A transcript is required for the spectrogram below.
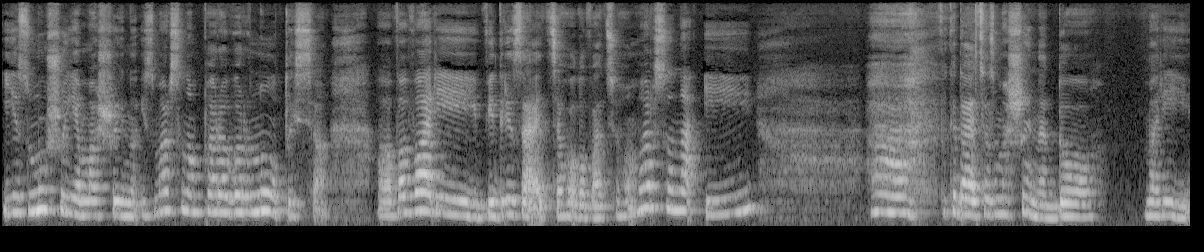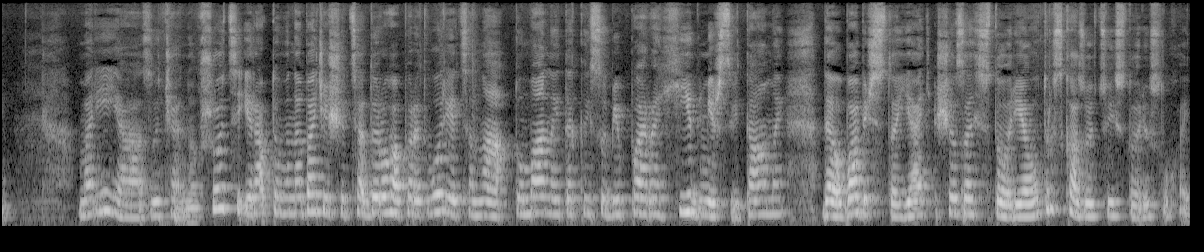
і змушує машину із Марсоном перевернутися. В аварії відрізається голова цього Марсона і викидається з машини до Марії. Марія, звичайно, в шоці, і раптом вона бачить, що ця дорога перетворюється на туманний такий собі перехід між світами, де обабіч стоять. Що за історія? От розказую цю історію, слухай.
